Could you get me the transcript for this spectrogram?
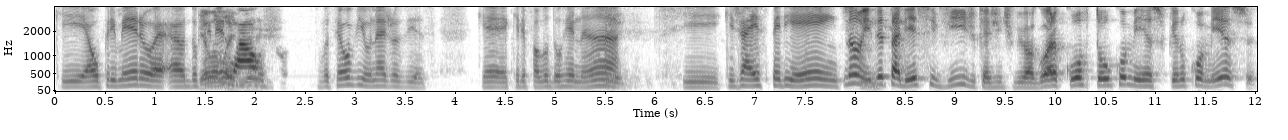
que é o primeiro, é, é do Pelo primeiro áudio. Você ouviu, né, Josias? Que, é, que ele falou do Renan. Que, que, já é experiente. Não, e detalhe, esse vídeo que a gente viu agora cortou o começo, porque no começo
